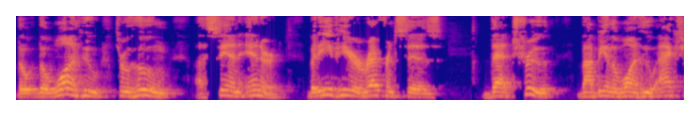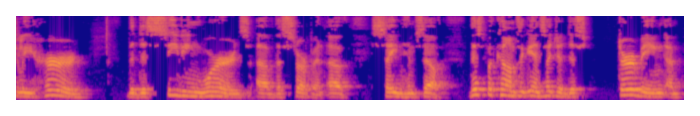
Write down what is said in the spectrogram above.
the, the one who, through whom uh, sin entered. But Eve here references that truth by being the one who actually heard the deceiving words of the serpent, of Satan himself. This becomes, again, such a disturbing uh,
